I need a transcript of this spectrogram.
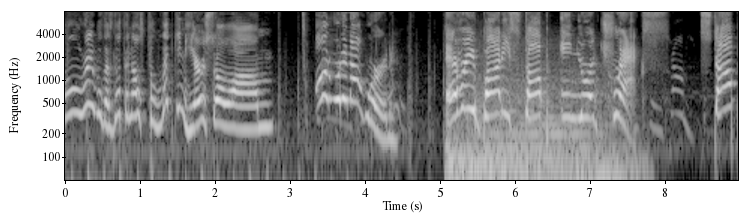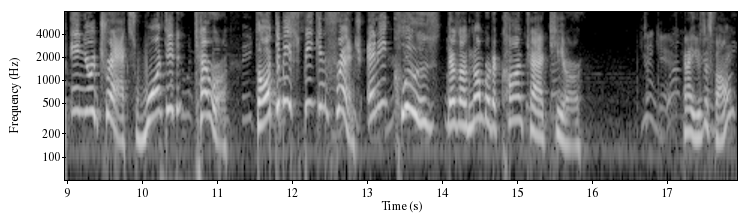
All right, well, there's nothing else to lick in here, so, um, onward and outward. Everybody stop in your tracks. Stop in your tracks. Wanted terror. Thought to be speaking French. Any clues? There's a number to contact here. Can I use this phone?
